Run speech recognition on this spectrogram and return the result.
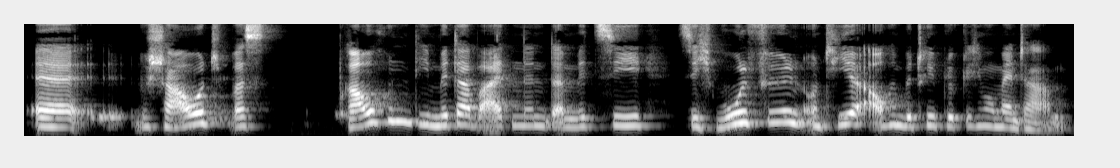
äh, schaut, was brauchen die Mitarbeitenden, damit sie sich wohlfühlen und hier auch im Betrieb glückliche Momente haben.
